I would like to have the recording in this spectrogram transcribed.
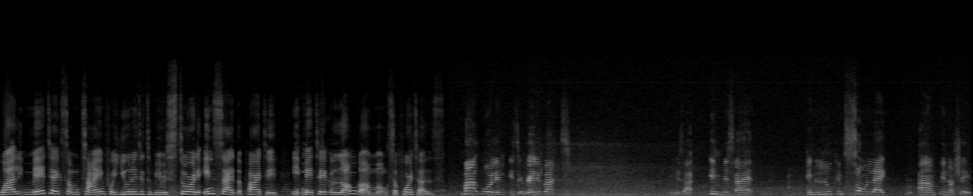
While it may take some time for unity to be restored inside the party, it may take longer among supporters. Mark Golding is irrelevant. He's a imbecile. Him look, him sound like um, Pinochet.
